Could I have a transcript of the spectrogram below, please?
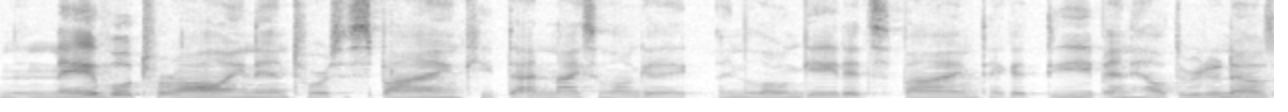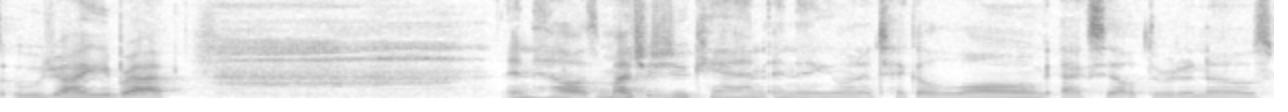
Navel drawing in towards the spine. Keep that nice elongated, elongated spine. Take a deep inhale through the nose, Ujjayi breath. Inhale as much as you can, and then you want to take a long exhale through the nose.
